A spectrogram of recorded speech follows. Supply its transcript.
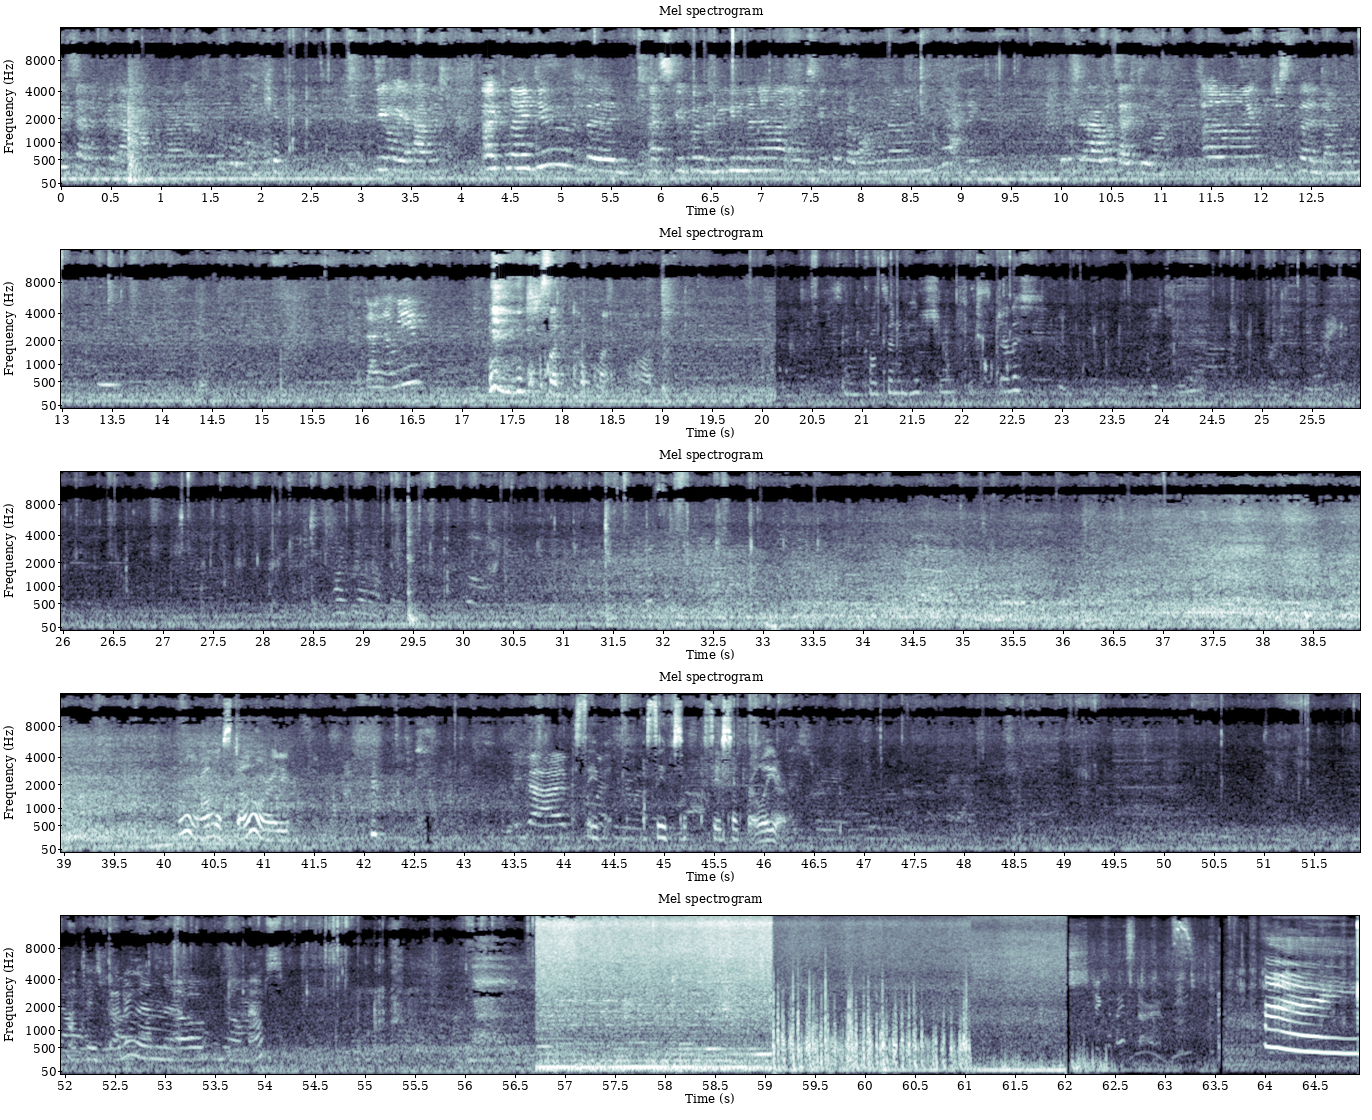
37 for that alpha Thank you. Do you know what you're having? Uh, can I do the a scoop of the vegan vanilla and a scoop of the watermelon? Yeah, thank you. Which, uh, what size do you want? Uh, just the double. Is that yummy? She's like, oh my god. Sam Colton a picture. Jealous. Thank uh, you. Almost done already. I'll save, I'll save some, I'll save some for later. That tastes better than the little mouse. Hi.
